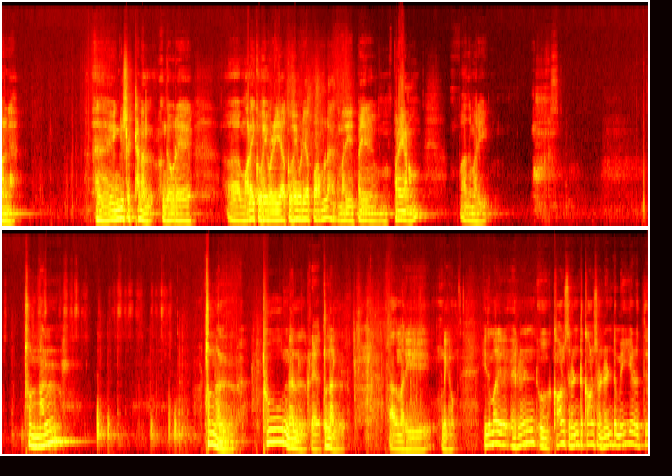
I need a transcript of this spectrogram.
பாருங்க. இங்கிலீஷில் டனல் அந்த ஒரு மலை குகை வழியாக குகை வழியாக போகிறோம்ல அது மாதிரி பய பிரயாணம் அது மாதிரி. டுன்னல் டுன்னல் டூனல் கிடையாது துன்னல் அது மாதிரி நினைக்கணும் இது மாதிரி ரெண்டு கான்ஸ் ரெண்டு கான்ஸ் ரெண்டு மெய்யெழுத்து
